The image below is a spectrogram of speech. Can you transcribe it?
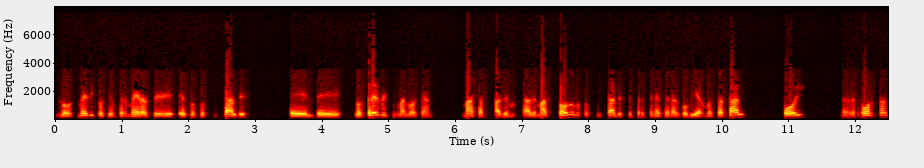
los médicos y enfermeras de esos hospitales, el de los tres de Chimalhuacán, más además todos los hospitales que pertenecen al gobierno estatal, hoy me reportan,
